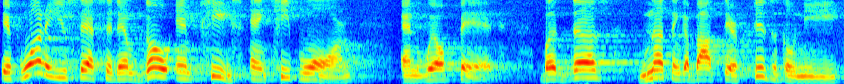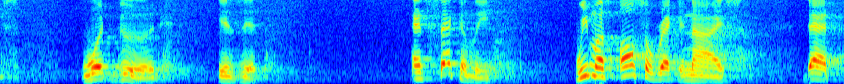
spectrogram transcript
If one of you says to them, Go in peace and keep warm and well fed, but does nothing about their physical needs, what good is it? And secondly, we must also recognize that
